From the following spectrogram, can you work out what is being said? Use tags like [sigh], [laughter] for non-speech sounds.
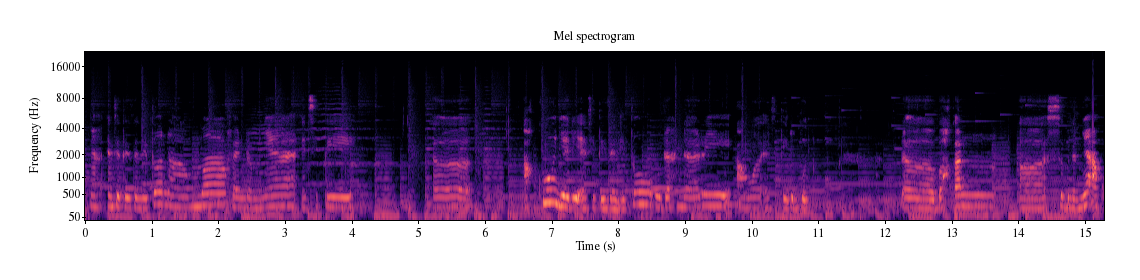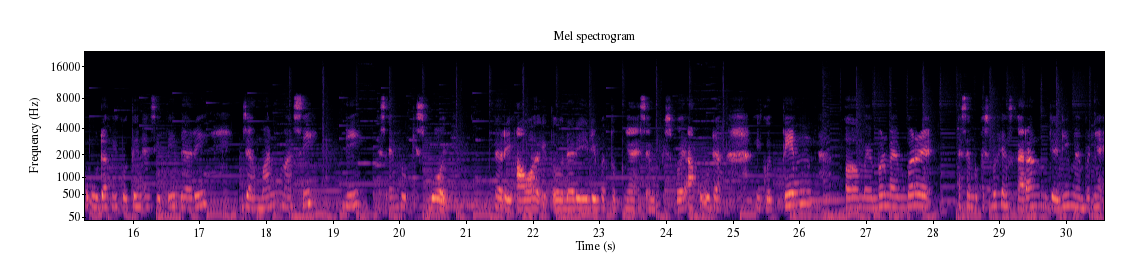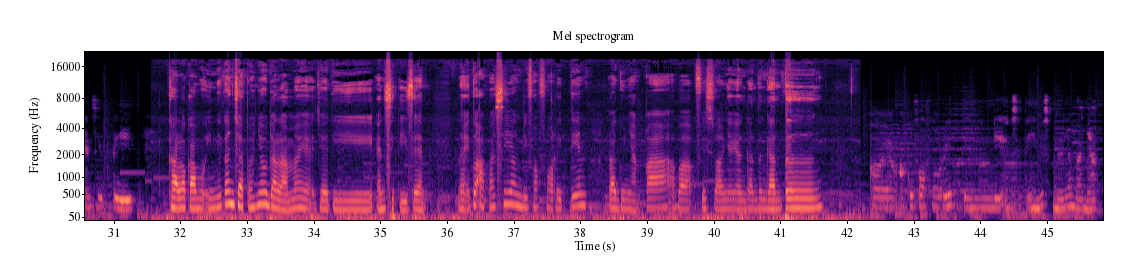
Nah, NCTzen itu nama fandomnya NCT. Uh, aku jadi NCTzen itu udah dari awal NCT debut. Uh, bahkan uh, sebenarnya aku udah ngikutin NCT dari zaman masih di SM Rookies Boy dari awal itu dari dibentuknya SM Rookies Boy aku udah ngikutin member-member uh, SM Bukis yang sekarang jadi membernya NCT. Kalau kamu ini kan jatuhnya udah lama ya jadi NCTzen. Nah itu apa sih yang difavoritin lagunya kah? Apa visualnya yang ganteng-ganteng? Uh, yang aku favoritin di NCT ini sebenarnya banyak.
